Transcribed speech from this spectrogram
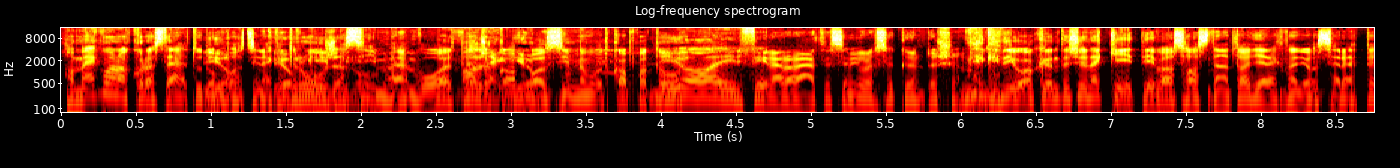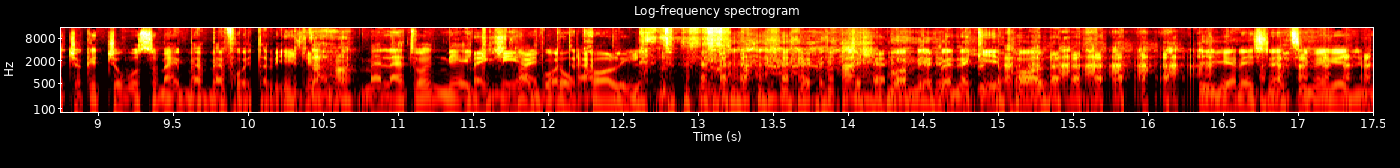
Ha megvan, akkor azt el tudom Jó, hozni neked. jó, Rózsaszínben volt, mert csak legjobb. abban a színben volt kapható. Jó, én fél ára ráteszem, jó lesz a köntösöm. Neked jó a köntösönek, két éve azt használta a gyerek, nagyon szerette, csak egy csomószor meg be, befolyt a víz. Igen, De-. Mert lehet, hogy még egy kicsit nagy volt rá. illetve... Van még benne két hal. Igen, és neci meg egy,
